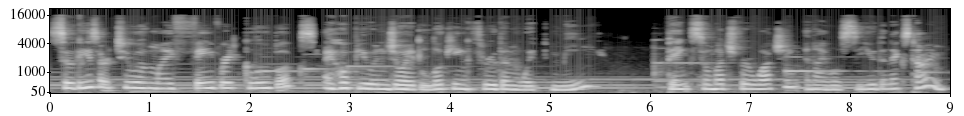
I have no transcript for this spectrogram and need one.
So these are two of my favorite glue books. I hope you enjoyed looking through them with me. Thanks so much for watching and I will see you the next time.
